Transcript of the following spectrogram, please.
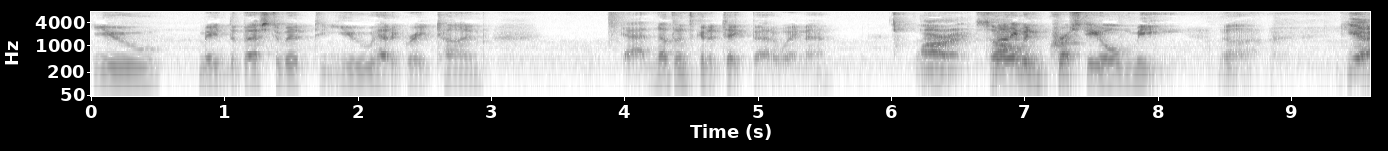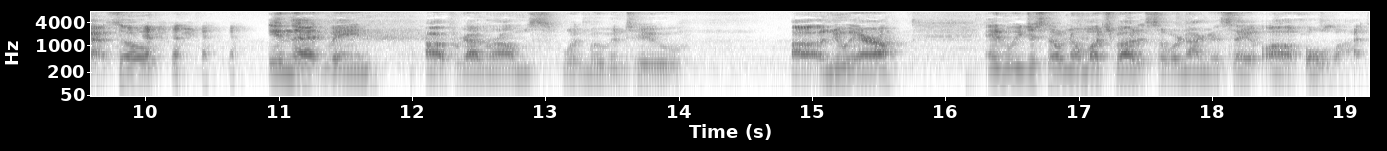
You made the best of it. You had a great time. Nothing's going to take that away, man. all right. So Not even crusty old me. Uh, Yeah, so in that vein, uh, Forgotten Realms would move into uh, a new era, and we just don't know much about it, so we're not going to say a whole lot.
